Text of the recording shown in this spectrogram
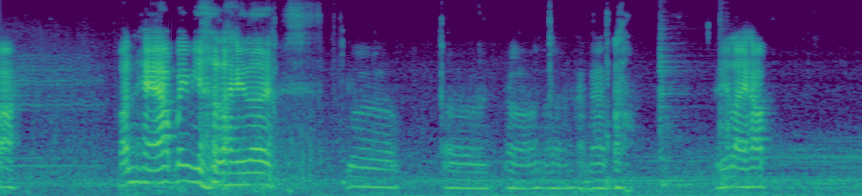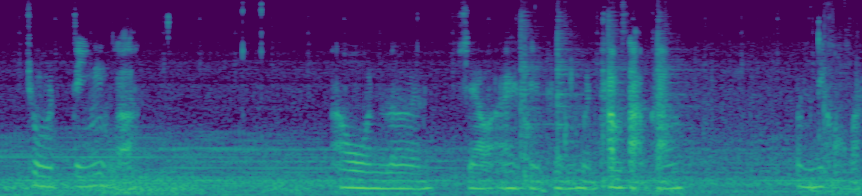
ป่ะมันแฮปไม่มีอะไรเลยเออเออเออหันหน้าต่ออันนี้อะไรครับชูติ้งเหรอเอาเลยเชลไอเทถึงเหมือนทำสามครั้งมันมีของปะ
